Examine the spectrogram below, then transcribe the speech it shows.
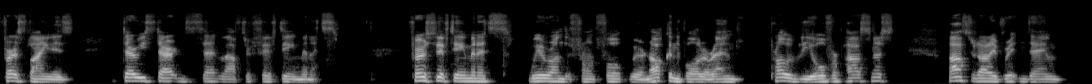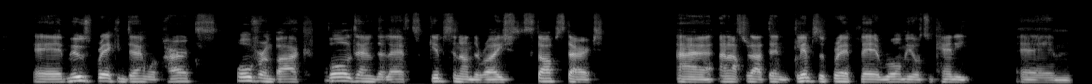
first line is Derry starting to settle after 15 minutes. First 15 minutes, we were on the front foot. We were knocking the ball around, probably overpassing it. After that, I've written down uh, moves breaking down with Parkes, over and back, ball down the left, Gibson on the right, stop start. Uh, and after that, then glimpse of great play, Romeo to Kenny. Um,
